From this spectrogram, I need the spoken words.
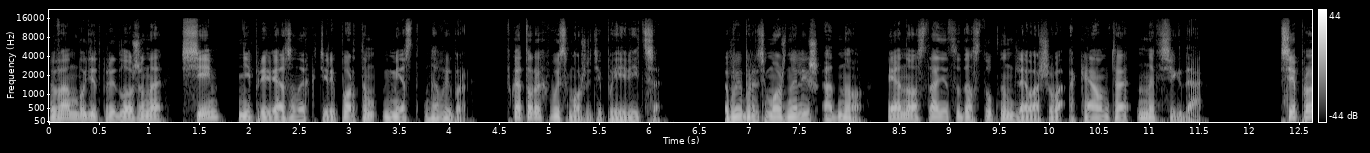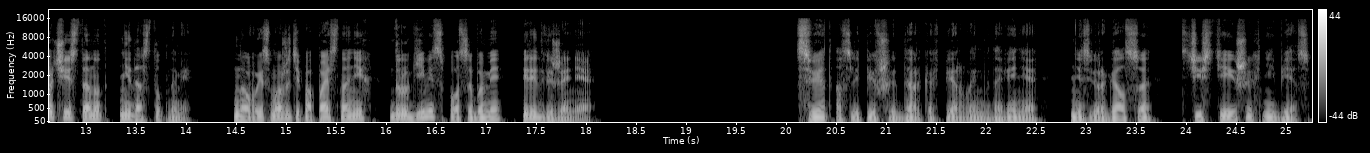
вам будет предложено 7 непривязанных к телепортам мест на выбор, в которых вы сможете появиться – Выбрать можно лишь одно, и оно останется доступным для вашего аккаунта навсегда. Все прочие станут недоступными, но вы сможете попасть на них другими способами передвижения. Свет, ослепивший Дарка в первые мгновения, низвергался с чистейших небес,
